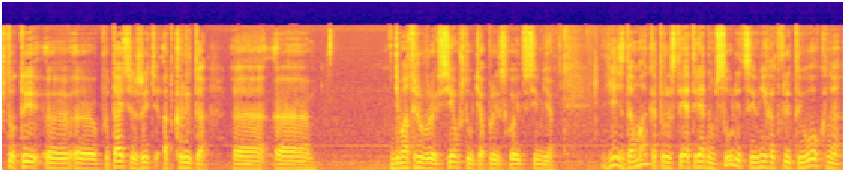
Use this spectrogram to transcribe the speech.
что ты э, э, пытаешься жить открыто, э, э, демонстрируя всем, что у тебя происходит в семье. Есть дома, которые стоят рядом с улицей, и у них открытые окна,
